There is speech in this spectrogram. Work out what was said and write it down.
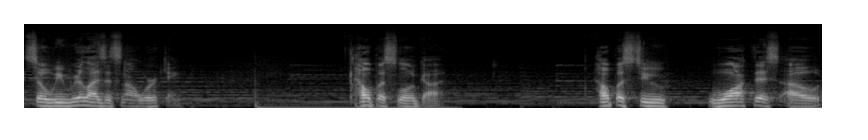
So we realize it's not working. Help us, Lord God. Help us to walk this out,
